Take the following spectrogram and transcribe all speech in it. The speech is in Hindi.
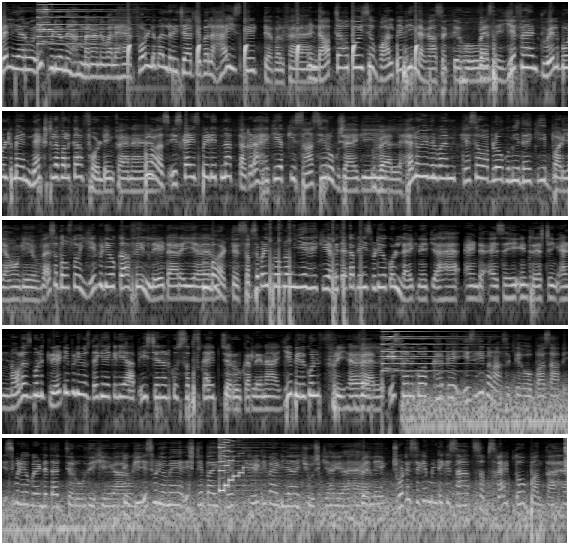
वेल यारो इस वीडियो में हम बनाने वाले हैं foldable rechargeable high speed table fan and आप चाहो तो इसे वॉल पे भी लगा सकते हो. वैसे ये फ़ैन 12 वोल्ट में नेक्स्ट लेवल का फोल्डिंग फ़ैन है. प्लस इसका स्पीड इतना तगड़ा है कि आपकी साँसें रुक जाएगी. वेल हेलो एवरीवन कैसे हो आप लोग? उम्मीद है कि बढ़िया होंगे. वैसे दोस्तों, ये वीडियो काफ़ी लेट आ रही है. बट सबसे बड़ी प्रॉब्लम ये है की अभी तक आपने इस वीडियो को लाइक नहीं किया है. एंड ऐसे ही interesting and knowledgeable creative video देखने के लिए आप इस चैनल को सब्सक्राइब ज़रूर कर लेना. ये बिल्कुल फ्री है. वेल इस फ़ैन को आप घर पे इजिली बना सकते हो. बस आप इस वीडियो को एंड तक ज़रूर देखिएगा, क्योंकि इस वीडियो में step by step creative idea use किया गया है। पहले एक छोटे से कमेंट के साथ सब्सक्राइब तो बनता है।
